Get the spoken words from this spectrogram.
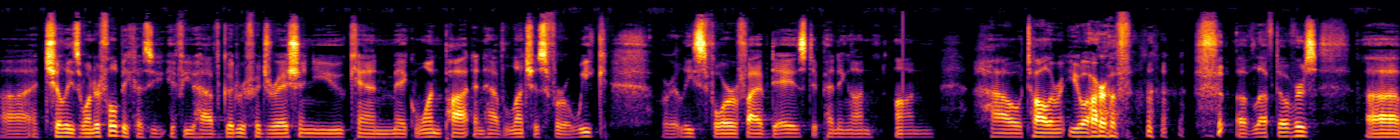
uh, chili is wonderful because you, if you have good refrigeration, you can make one pot and have lunches for a week, or at least four or five days, depending on on how tolerant you are of of leftovers. Uh,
